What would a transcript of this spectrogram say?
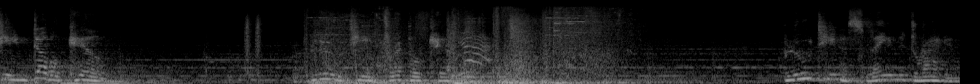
Team double kill. Blue team triple kill. Blue team has slain the dragon.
